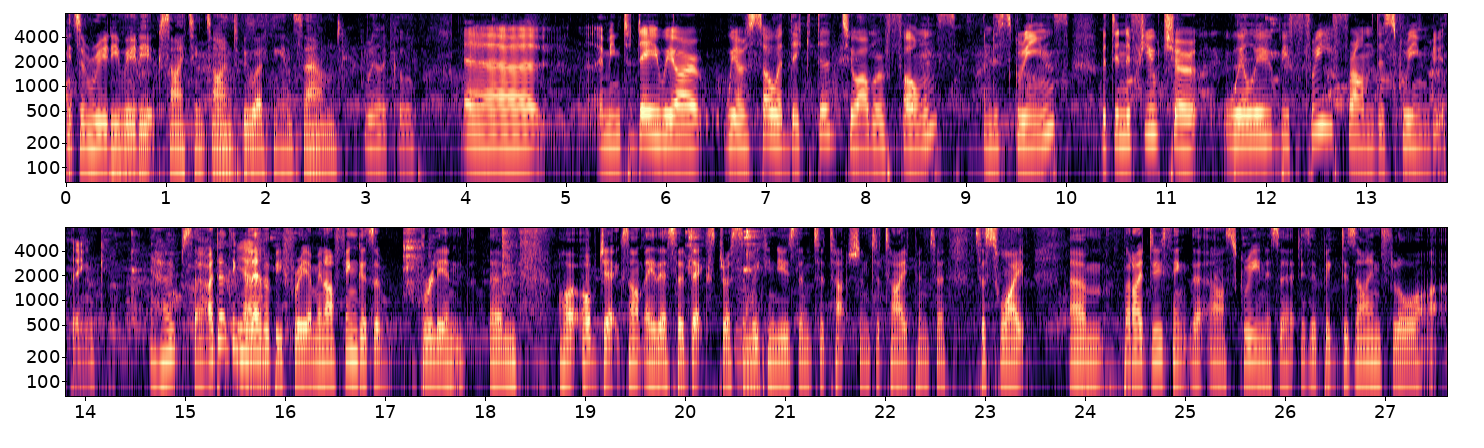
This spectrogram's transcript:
it's a really really exciting time to be working in sound. Really cool. Uh, I mean, today we are we are so addicted to our phones and the screens, but in the future, will we be free from the screen? Do you think? I hope so. I don't think we'll ever be free. I mean, our fingers are brilliant um, objects, aren't they? They're so dexterous, and we can use them to touch and to type and to, to swipe. Um, but I do think that our screen is a is a big design flaw. I,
